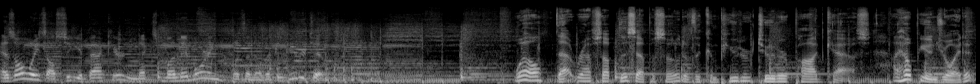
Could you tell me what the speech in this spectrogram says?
As always, I'll see you back here next Monday morning with another computer tip. Well, that wraps up this episode of the Computer Tutor Podcast. I hope you enjoyed it.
